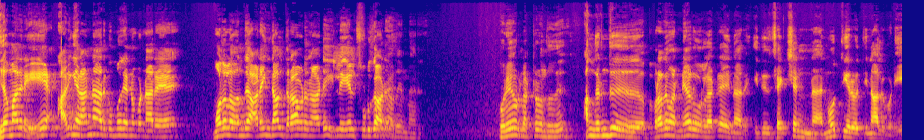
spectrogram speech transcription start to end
இதை மாதிரி அறிஞர் அண்ணா இருக்கும்போது என்ன பண்ணார்? முதல்ல வந்து அடைந்தால் திராவிட நாடு இல்லையேல் சுடுகாடு. அது என்னாரு? ஒரே ஒரு லெட்டர் வந்தது. அங்கேருந்து பிரதமர் நேரு ஒரு லெட்டர் எழுதினார். இது செக்ஷன் நூற்றி இருபத்தி நாலு படி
